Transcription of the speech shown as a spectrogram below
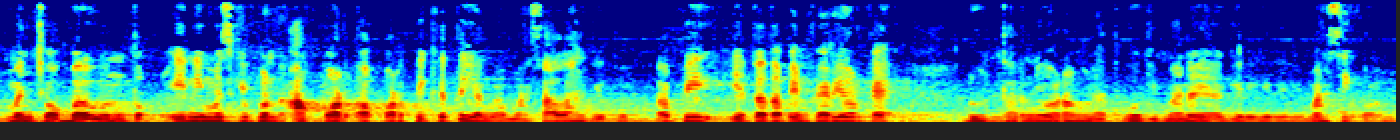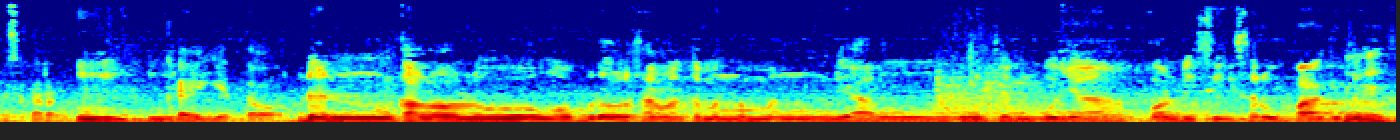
mencoba untuk ini meskipun awkward awkward dikit tuh ya nggak masalah gitu tapi ya tetap inferior kayak duh ntar nih orang ngeliat gue gimana ya gini gini masih kok sampai sekarang Hmm, hmm. kayak gitu Dan kalau lu ngobrol sama temen-temen yang mungkin punya kondisi serupa gitu, Hmm.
